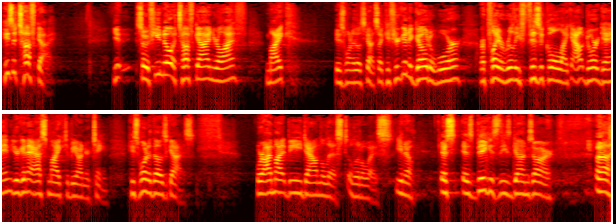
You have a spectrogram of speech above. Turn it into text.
he's a tough guy. You, so if you know a tough guy in your life, Mike is one of those guys. Like if you're going to go to war or play a really physical, like outdoor game, you're going to ask Mike to be on your team. He's one of those guys. Where I might be down the list a little ways, you know, as as big as these guns are. Uh,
